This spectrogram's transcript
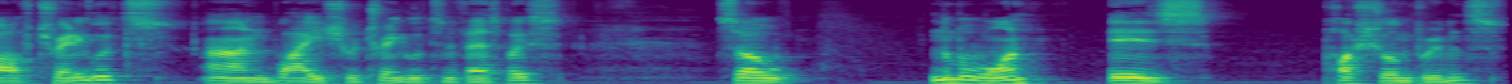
of training glutes and why you should train glutes in the first place. So, number one is postural improvements.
